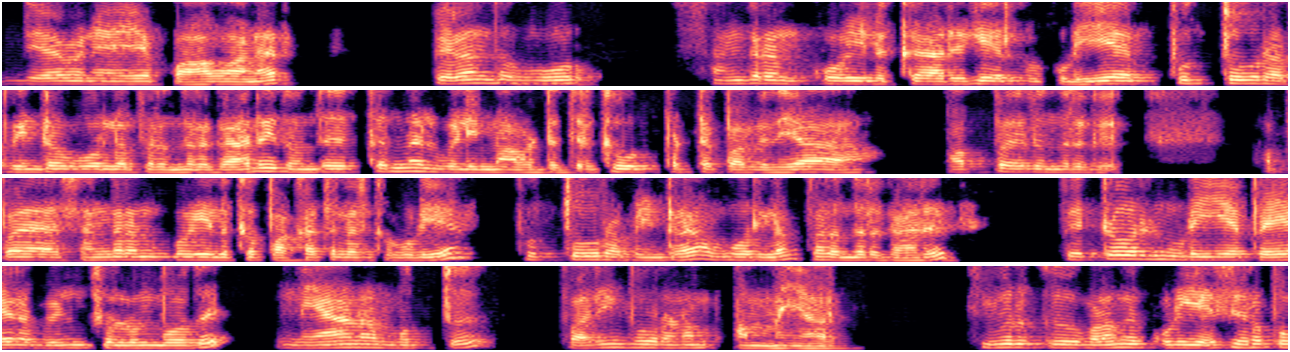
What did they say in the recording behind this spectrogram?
தேவநேய பாவாணர் பிறந்த ஊர் சங்கரன் கோயிலுக்கு அருகே இருக்கக்கூடிய புத்தூர் அப்படின்ற ஊர்ல பிறந்திருக்காரு. இது வந்து திருநெல்வேலி மாவட்டத்திற்கு உட்பட்ட பகுதியா அப்ப இருந்திருக்கு. அப்ப சங்கரன் கோயிலுக்கு பக்கத்துல இருக்கக்கூடிய புத்தூர் அப்படின்ற ஊர்ல பிறந்திருக்காரு. பெற்றோரினுடைய பெயர் அப்படின்னு சொல்லும்போது ஞானமுத்து பரிபூரணம் அம்மையார். இவருக்கு வழங்கக்கூடிய சிறப்பு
